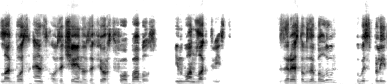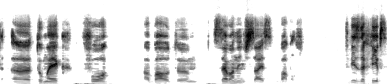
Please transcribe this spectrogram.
Lock both ends of the chain of the first four bubbles in one lock twist. The rest of the balloon we split uh, to make four about um, 7 inch size bubbles. Twist the fifth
